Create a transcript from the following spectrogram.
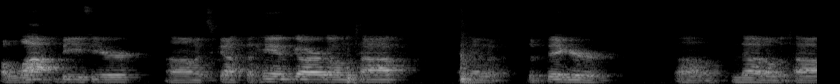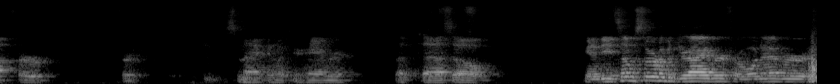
a lot beefier. Um, it's got the hand guard on the top and then the, the bigger um, nut on the top for for smacking with your hammer. But uh, so you're gonna need some sort of a driver for whatever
